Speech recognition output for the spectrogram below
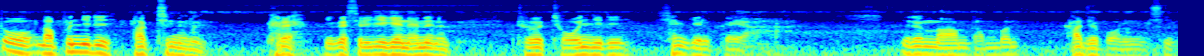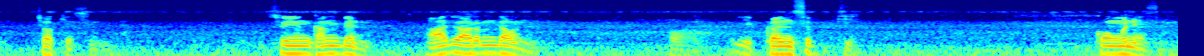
또 나쁜 일이 닥치면은 그래 이것을 이겨내면은 더 좋은 일이 생길 거야 이런 마음도 한번 가져보는 것이 좋겠습니다. 수영 강변 아주 아름다운 어, 이 건습지 공원에서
